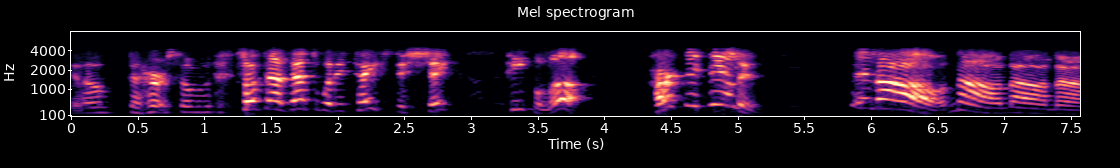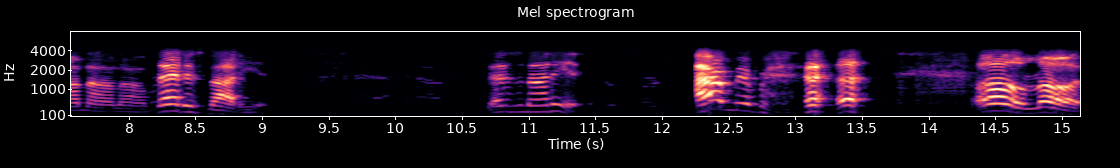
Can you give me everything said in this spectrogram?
You know, to hurt someone. Sometimes that's what it takes to shake people up, hurt their feelings. No, no, no, no, no, no. That is not it. That is not it. I remember. oh Lord,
